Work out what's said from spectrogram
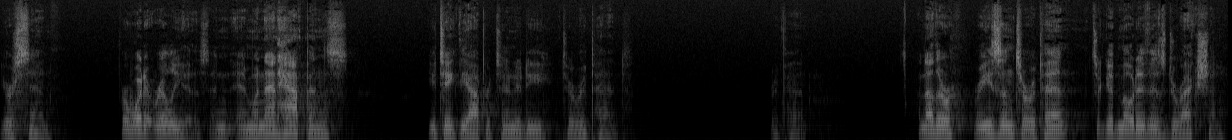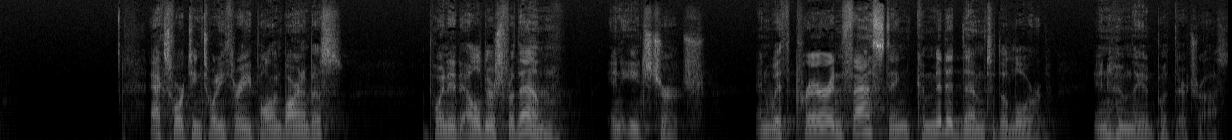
Your sin for what it really is. And, and when that happens, you take the opportunity to repent. Repent. Another reason to repent, it's a good motive, is direction. Acts 14 23, Paul and Barnabas appointed elders for them in each church, and with prayer and fasting committed them to the Lord in whom they had put their trust.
